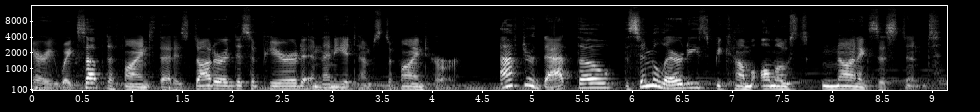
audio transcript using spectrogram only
Harry wakes up to find that his daughter had disappeared, and then he attempts to find her. After that, though, the similarities become almost non existent.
